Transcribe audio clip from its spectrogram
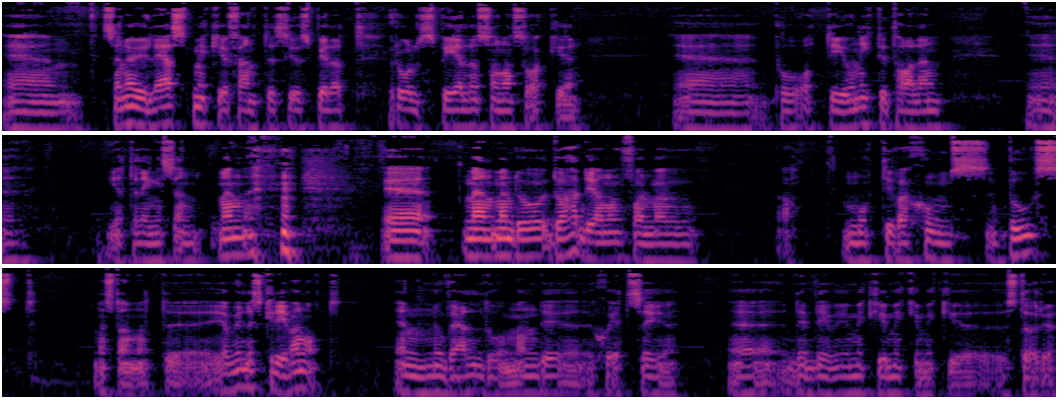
Ehm, sen har jag ju läst mycket fantasy och spelat rollspel och sådana saker. Eh, på 80 och 90-talen. Jättelänge sedan. Men, eh, men, men då, då hade jag någon form av ja, motivationsboost. Nästan att eh, jag ville skriva något. En novell då, men det sket sig ju. Eh, det blev ju mycket, mycket, mycket större.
